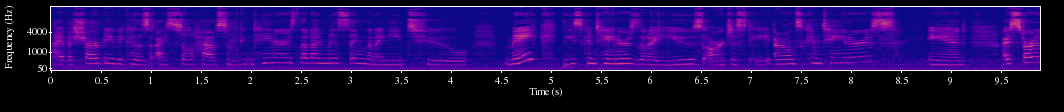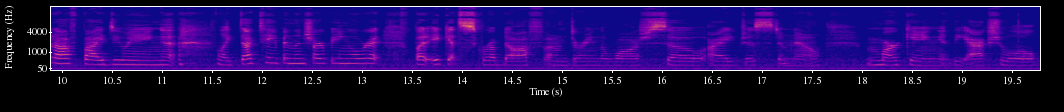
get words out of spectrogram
I have a Sharpie because I still have some containers that I'm missing that I need to make. These containers that I use are just eight ounce containers and I started off by doing like duct tape and then sharpieing over it but it gets scrubbed off um, during the wash so I just am now marking the actual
